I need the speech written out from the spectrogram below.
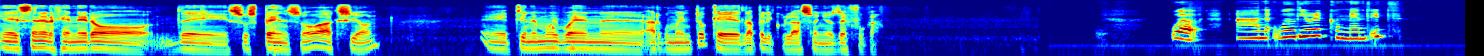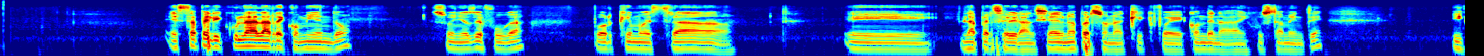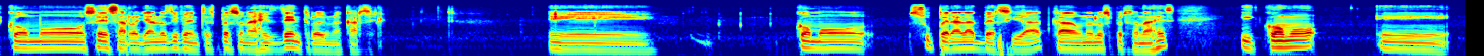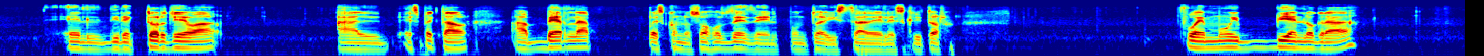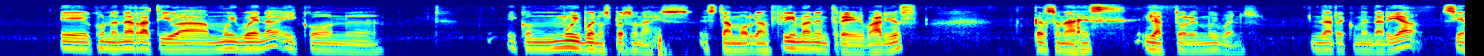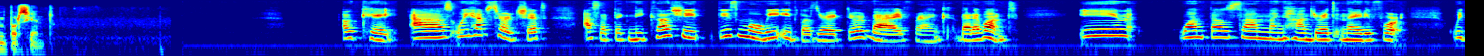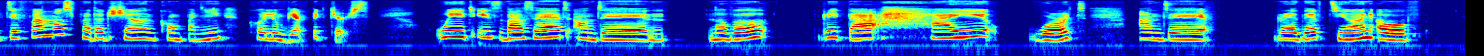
es en el género de suspenso, acción. Eh, tiene muy buen eh, argumento que es la película Sueños de Fuga. Well, and will you recommend it? Esta película la recomiendo, Sueños de Fuga porque muestra eh, la perseverancia de una persona que fue condenada injustamente y cómo se desarrollan los diferentes personajes dentro de una cárcel. Eh, cómo supera la adversidad cada uno de los personajes y cómo eh, el director lleva al espectador a verla pues con los ojos desde el punto de vista del escritor. Fue muy bien lograda. eh, con una narrativa muy buena y con, y con muy buenos personajes. Está Morgan Freeman entre varios personajes y actores muy buenos. La recomendaría 100%. Okay, as we have searched as a technical sheet, this movie it was directed by Frank Darabont in 1994 with the famous production company Columbia Pictures, which is based on the novel Rita Hayworth and the redemption of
